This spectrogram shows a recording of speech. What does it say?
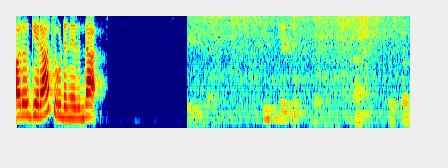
ஆரோக்கியராஜ் உடனிருந்தார். President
